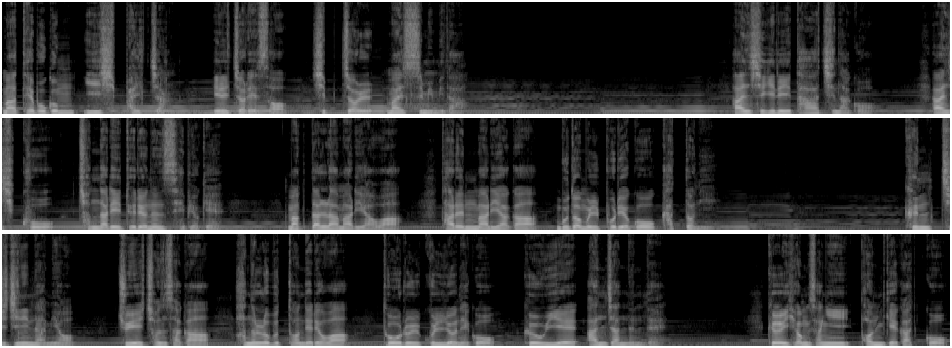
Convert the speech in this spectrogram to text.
마태복음 28장 1절에서 10절 말씀입니다. 안식일이 다 지나고 안식 후 첫날이 되려는 새벽에 막달라 마리아와 다른 마리아가 무덤을 보려고 갔더니 큰 지진이 나며 주의 천사가 하늘로부터 내려와 돌을 굴려내고 그 위에 앉았는데 그 형상이 번개 같고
